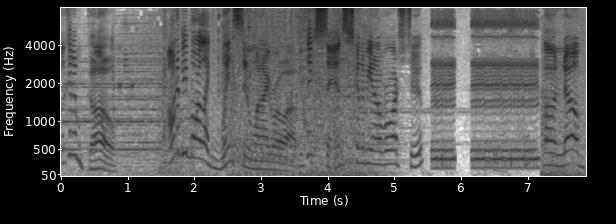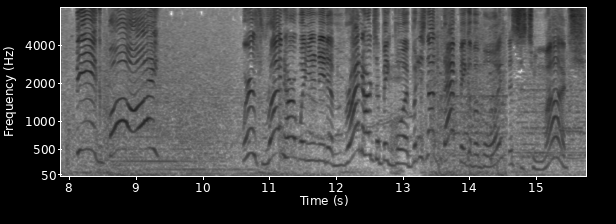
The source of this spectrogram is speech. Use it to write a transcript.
Look at him go. I want to be more like Winston when I grow up. You think Sans is going to be in Overwatch 2? Oh no. Big boy! Where's Reinhardt when you need him? Reinhardt's a big boy, but he's not that big of a boy. This is too much.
